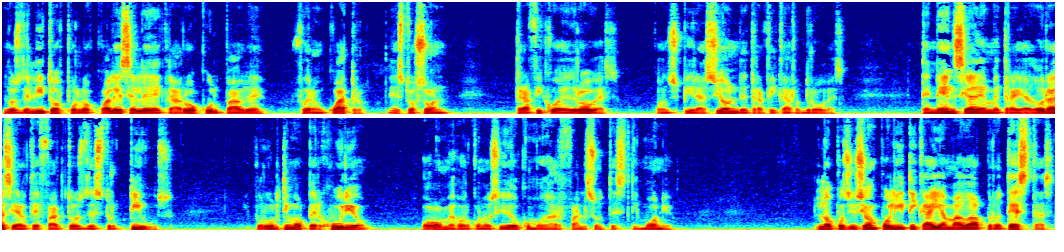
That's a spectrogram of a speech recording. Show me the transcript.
Los delitos por los cuales se le declaró culpable fueron cuatro. Estos son tráfico de drogas, conspiración de traficar drogas, tenencia de ametralladoras y artefactos destructivos, y por último perjurio, o mejor conocido como dar falso testimonio. La oposición política ha llamado a protestas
